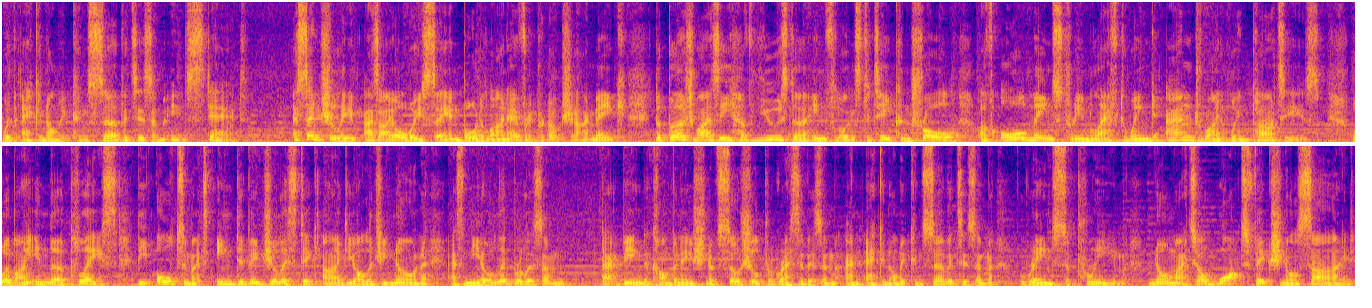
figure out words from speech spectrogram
with economic conservatism instead. Essentially, as I always say in borderline every production I make, the bourgeoisie have used their influence to take control of all mainstream left wing and right wing parties, whereby in their place, the ultimate individualistic ideology known as neoliberalism, that being the combination of social progressivism and economic conservatism, reigns supreme, no matter what fictional side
